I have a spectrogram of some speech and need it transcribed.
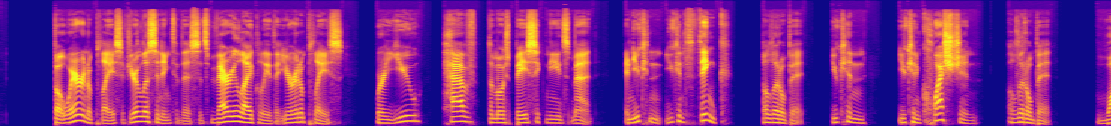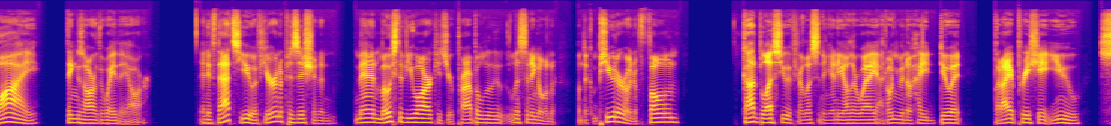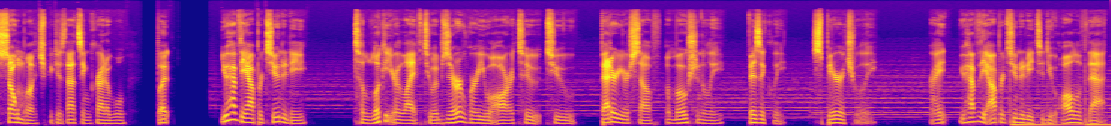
But we're in a place, if you're listening to this, it's very likely that you're in a place where you have the most basic needs met and you can you can think a little bit. You can you can question a little bit why things are the way they are. And if that's you, if you're in a position and man, most of you are cuz you're probably listening on on the computer, on a phone. God bless you if you're listening any other way. I don't even know how you do it, but I appreciate you so much because that's incredible. But you have the opportunity to look at your life, to observe where you are, to to better yourself emotionally, physically, spiritually, right? You have the opportunity to do all of that.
